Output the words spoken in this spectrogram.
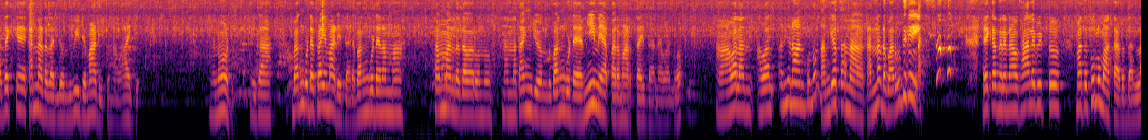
ಅದಕ್ಕೆ ಕನ್ನಡದಲ್ಲಿ ಒಂದು ವಿಡಿಯೋ ಮಾಡಿದ್ದು ನಾವು ಹಾಗೆ. ನೋಡಿ. ಈಗ ಬಂಗುಡೆ ಫ್ರೈ ಮಾಡಿದ್ದಾರೆ. ಬಂಗುಡೆ ನಮ್ಮ ಸಂಬಂಧದವರೊಂದು, ನನ್ನ ತಂಗಿ ಒಂದು ಬಂಗುಡೆ ಮೀನು ವ್ಯಾಪಾರ ಮಾಡ್ತಾ ಇದ್ದಾಳೆ ಅವಳು. ಅವಳ ಅವಳ ಅಂಜನ ಅನ್ಬೋದು ನನಗೆ ತನ್ನ ಕನ್ನಡ ಬರುವುದಿಲ್ಲ ಯಾಕಂದರೆ ನಾವು ಶಾಲೆ ಬಿಟ್ಟು ಮತ್ತು ತುಳು ಮಾತಾಡೋದಲ್ಲ,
